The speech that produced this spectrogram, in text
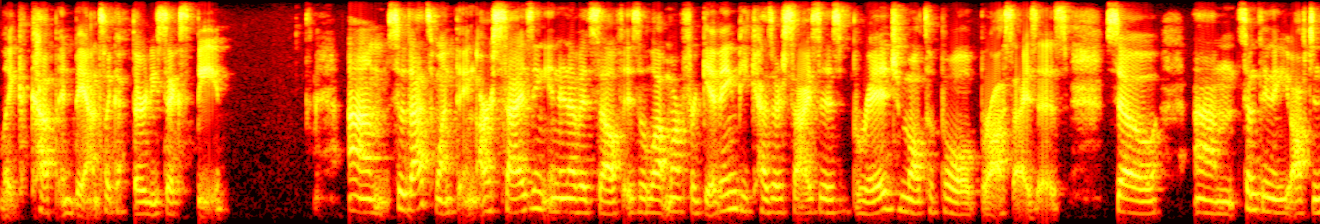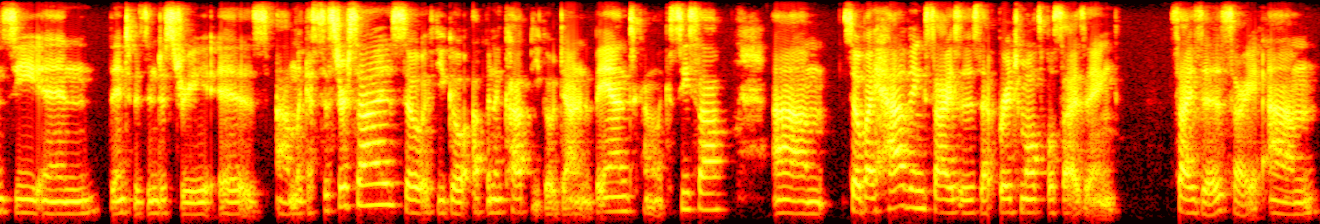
like cup and bands, like a 36B. Um, so that's one thing. Our sizing in and of itself is a lot more forgiving because our sizes bridge multiple bra sizes. So um, something that you often see in the intimates industry is um, like a sister size. So if you go up in a cup, you go down in a band, kind of like a seesaw. Um, so by having sizes that bridge multiple sizing sizes, sorry, um,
